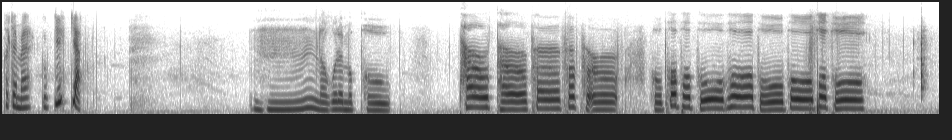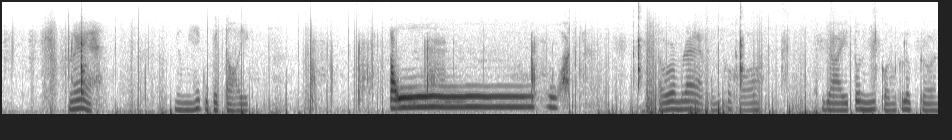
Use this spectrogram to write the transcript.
เข้าใจไหมกูกิ๊กจักอือหือเราก็ได้มาโผล่เพอเพอเพอเพอเพอโผล่โผล่โผล่โผล่โผล่โผล่โผล่โผล่โผล่แน่ยังมีให้กูไปต่ออีก ตดแล้วเริ่มแรกผมก็ขอยายต้นนี้ก่อนก็แล้วกัน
